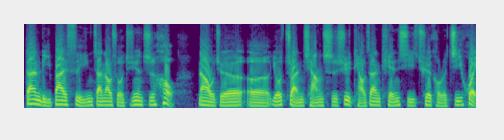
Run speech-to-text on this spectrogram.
但礼拜四已经站到所有均线之后。那我觉得，呃，有转强持续挑战填息缺口的机会。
